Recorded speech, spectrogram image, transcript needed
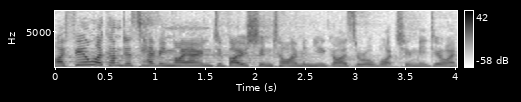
I feel like I'm just having my own devotion time and you guys are all watching me do it.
